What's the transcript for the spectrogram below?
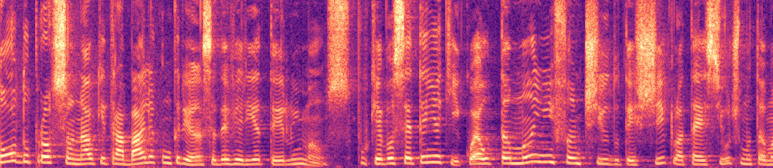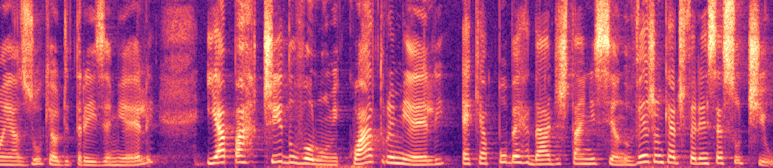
todo profissional que trabalha com criança deveria tê-lo em mãos. Porque você tem aqui qual é o tamanho infantil do testículo, até esse último tamanho azul, que é o de 3 ml, e a partir do volume 4 ml é que a puberdade está iniciando. Vejam que a diferença é sutil.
